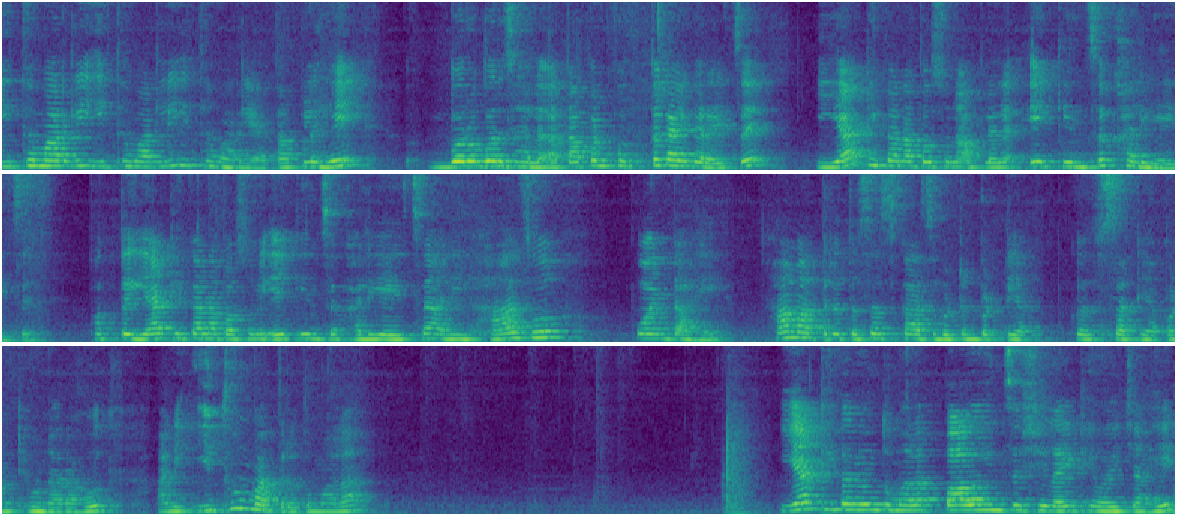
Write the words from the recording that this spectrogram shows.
इथं मारली इथं मारली इथं मारली. आता आपलं हे बरोबर झालं. आता आपण फक्त काय करायचंय? या ठिकाणापासून आपल्याला एक इंच खाली यायचंय फक्त या ठिकाणापासून एक इंच खाली यायचं आणि हा जो पॉईंट आहे हा मात्र तसंच काच बटन पट्टी क- साठी आपण ठेवणार आहोत. आणि इथून मात्र तुम्हाला या ठिकाणून तुम्हाला पाव इंच शिलाई ठेवायची आहे.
